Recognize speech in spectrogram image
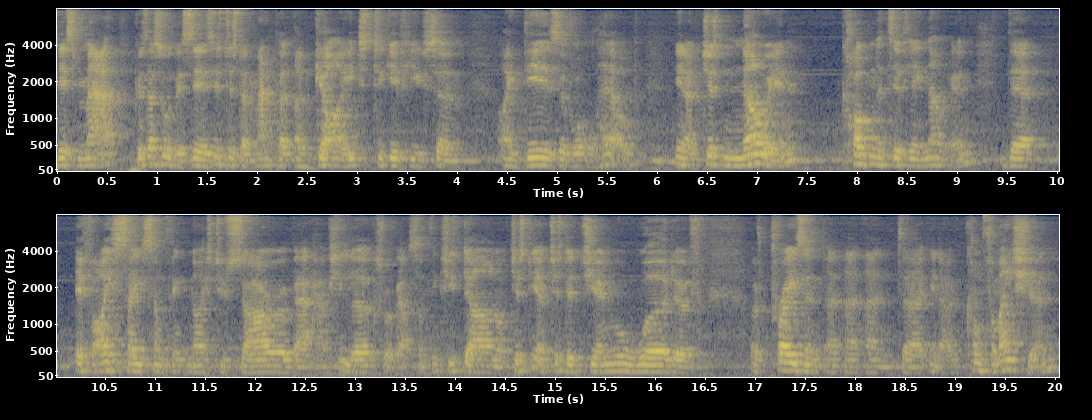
this map, because that's all this is, it's just a map, a, a guide to give you some ideas of what will help. You know, just knowing, cognitively knowing that if I say something nice to Sarah about how she looks or about something she's done or just you know just a general word of of praise and, and, uh, you know confirmation,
